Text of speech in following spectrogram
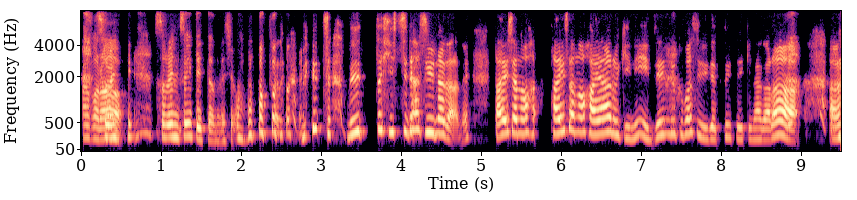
だかそれらに、それについていったんでしょ。めっちゃめっちゃ必死で走りながらね大佐のの早歩きに全力走りでついていきながらあの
